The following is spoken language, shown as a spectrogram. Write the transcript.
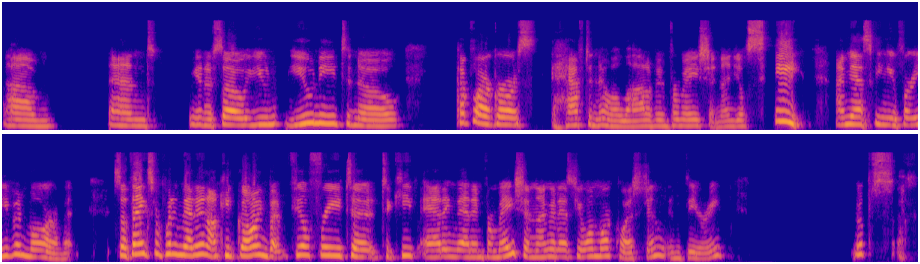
Um, and you know, so you you need to know cut flower growers have to know a lot of information and you'll see I'm asking you for even more of it. So thanks for putting that in. I'll keep going, but feel free to, to keep adding that information. I'm going to ask you one more question in theory. Oops.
